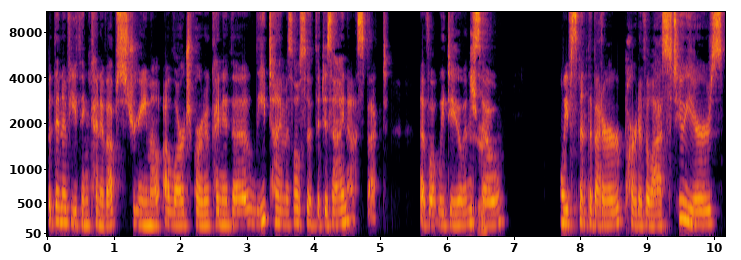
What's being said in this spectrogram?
But then if you think kind of upstream, a, a large part of kind of the lead time is also the design aspect of what we do. And sure. so we've spent the better part of the last two years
